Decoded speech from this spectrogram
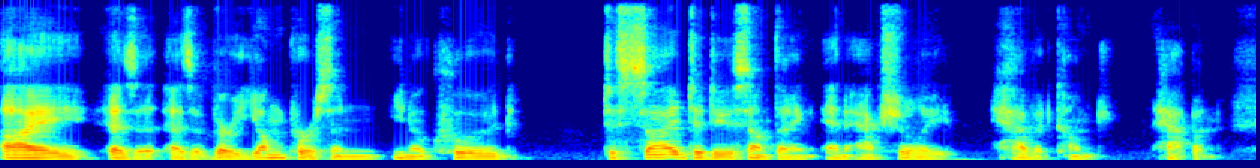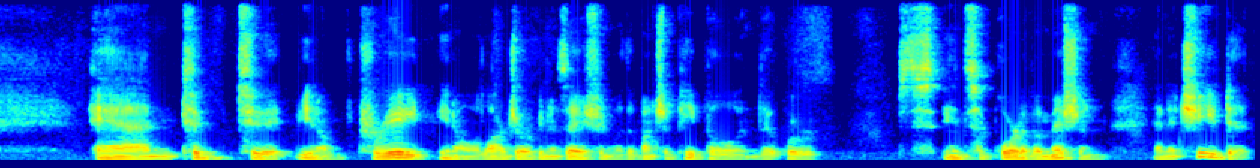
I, as a as a very young person, you know, could decide to do something and actually have it come happen, and to to you know create you know a large organization with a bunch of people and that were in support of a mission and achieved it,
